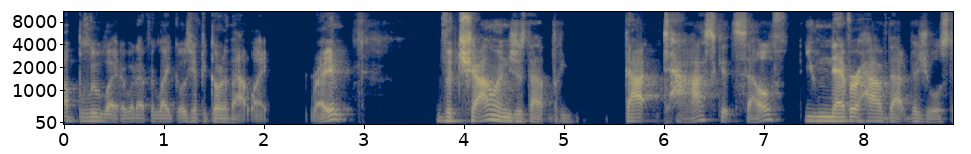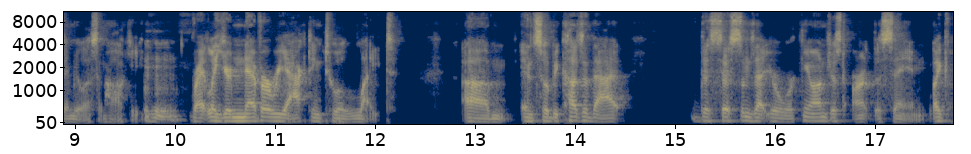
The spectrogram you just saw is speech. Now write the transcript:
a blue light or whatever light goes you have to go to that light right? The challenge is that like that task itself you never have that visual stimulus in hockey Mhm. right? Like you're never reacting to a light. Um and so because of that the systems that you're working on just aren't the same. Like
